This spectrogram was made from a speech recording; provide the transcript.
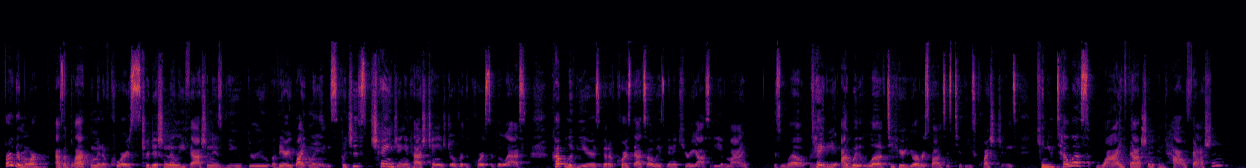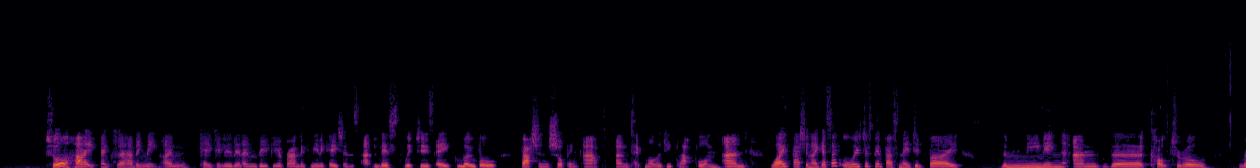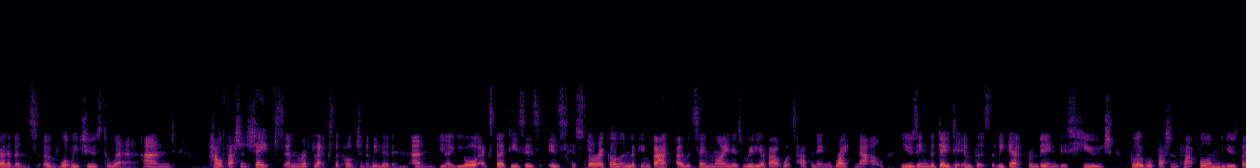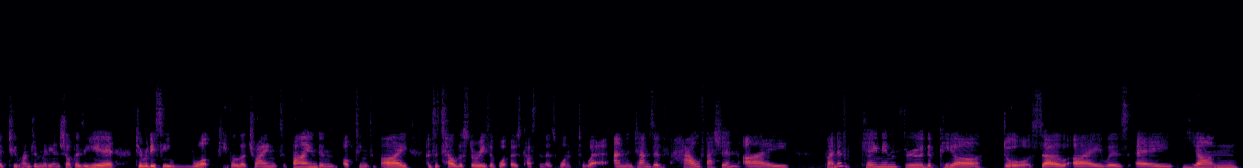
Furthermore, as a Black woman, of course, traditionally fashion is viewed through a very white lens, which is changing and has changed over the course of the last couple of years. But of course, that's always been a curiosity of mine as well. Katie, I would love to hear your responses to these questions. Can you tell us why fashion and how fashion? Sure. Hi. Thanks for having me. I'm Katie Lubin. I'm VP of Brand and Communications at Lyst, which is a global fashion shopping app and technology platform. And why fashion? I guess I've always just been fascinated by the meaning and the cultural relevance of what we choose to wear and how fashion shapes and reflects the culture that we live in and you know your expertise is is historical and looking back i would say mine is really about what's happening right now using the data inputs that we get from being this huge global fashion platform used by 200 million shoppers a year to really see what people are trying to find and opting to buy and to tell the stories of what those customers want to wear. And in terms of how fashion, I kind of came in through the PR door. So I was a young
